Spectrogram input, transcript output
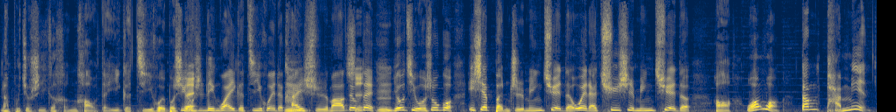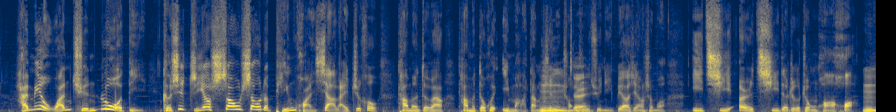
那不就是一个很好的一个机会？不是又是另外一个机会的开始吗？对不对？尤其我说过，一些本质明确的、未来趋势明确的，好，往往当盘面还没有完全落底。可是，只要稍稍的平缓下来之后，他们怎么样？他们都会一马当先的冲出去。嗯、你不要讲什么一七二七的这个中华化，嗯，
